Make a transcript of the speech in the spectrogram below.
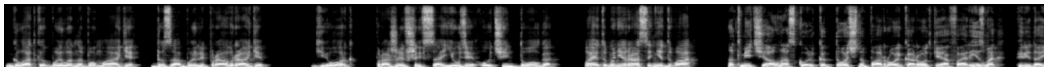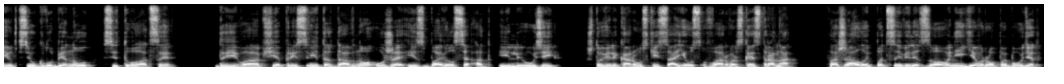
гладко было на бумаге, да забыли про овраги. Георг, проживший в Союзе очень долго, поэтому не раз и не два отмечал, насколько точно порой короткие афоризмы передают всю глубину ситуации. Да и вообще пресвитер давно уже избавился от иллюзий – что Великорусский Союз – варварская страна, пожалуй, по цивилизованней Европы будет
